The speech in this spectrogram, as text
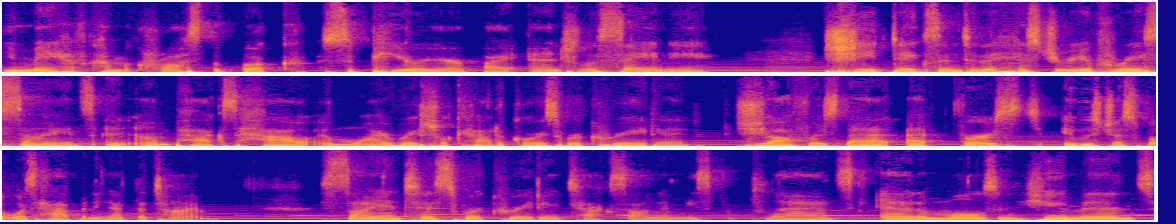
You may have come across the book Superior by Angela Saini. She digs into the history of race science and unpacks how and why racial categories were created. She offers that at first it was just what was happening at the time. Scientists were creating taxonomies for plants, animals, and humans.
